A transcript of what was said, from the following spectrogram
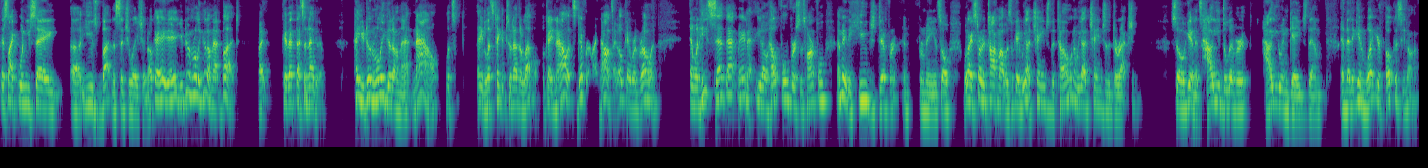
it's like when you say uh, use but in a situation. Okay, hey, hey, you're doing really good on that, but right? Okay, that that's a negative. Hey, you're doing really good on that. Now let's hey, let's take it to another level. Okay, now it's different. Right now it's like, okay, we're growing. And when he said that, man, you know, helpful versus harmful, that made a huge difference for me. And so what I started talking about was, okay, we got to change the tone and we got to change the direction. So again, it's how you deliver it, how you engage them, and then again, what you're focusing on.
